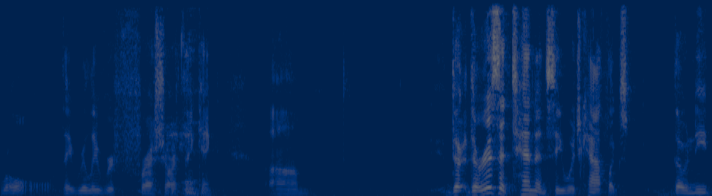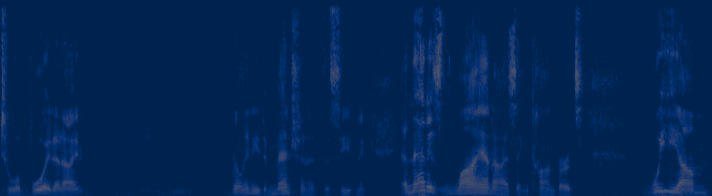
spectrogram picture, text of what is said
role. They really refresh our thinking. Um, there, there is a tendency which Catholics, though, need to avoid, and I really need to mention it this evening, and that is lionizing converts. We um,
